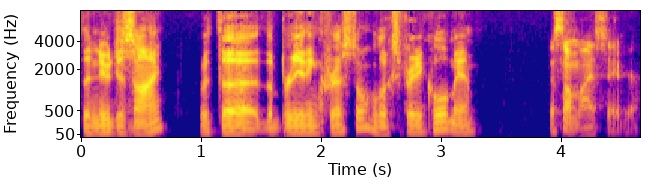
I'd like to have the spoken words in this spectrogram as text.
the new design with the the breathing crystal. Looks pretty cool, man. That's not my saber.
